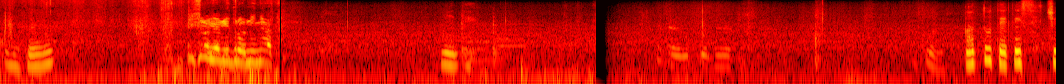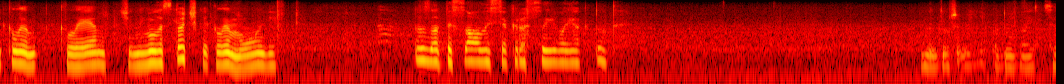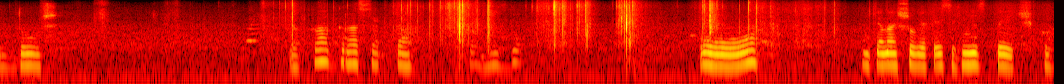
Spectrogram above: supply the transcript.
Угу. Пішов я відро міняти. Іди. А тут якийсь чи клен, клен, чи ну, листочки кленові. Затисалися красиво, як тут. Не дуже мені подобається, дуже. Така красота. О, я знайшов якесь гніздечко.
